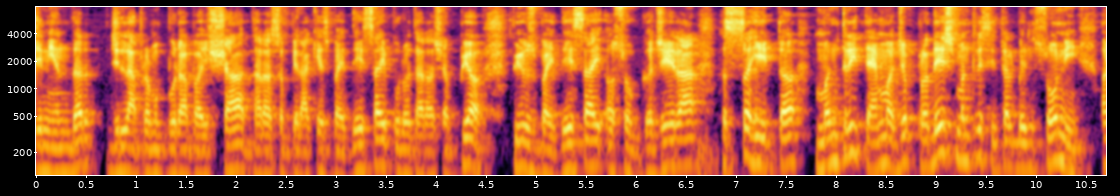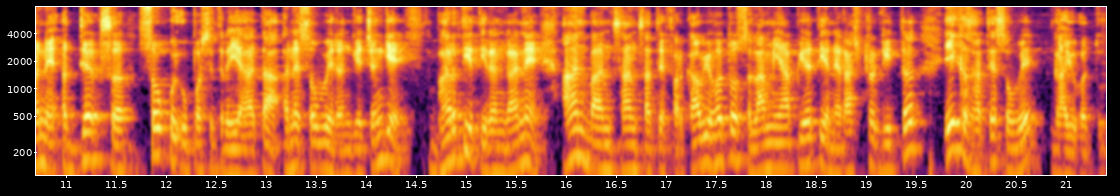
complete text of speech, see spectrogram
જેની અંદર જિલ્લા પ્રમુખ ભુરાભાઈ શાહ, ધારાસભ્ય રાકેશભાઈ દેસાઈ, પૂર્વ ધારાસભ્ય પિયુષભાઈ દેસાઈ, અશોક ગજેરા સહિત મંત્રી તેમજ પ્રદેશ મંત્રી શીતલબેન સોની અને અધ્યક્ષ સૌ કોઈ ઉપસ્થિત રહ્યા હતા અને સૌએ રંગે ચંગે ભારતીય તિરંગાને આન બાન શાન સાથે ફરકાવ્યો હતો, સલામી આપી હતી અને રાષ્ટ્રગીત એક સાથે સૌએ ગાયું હતું.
